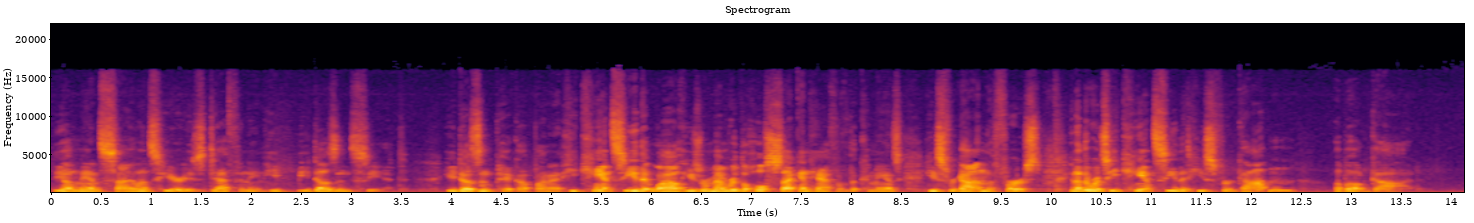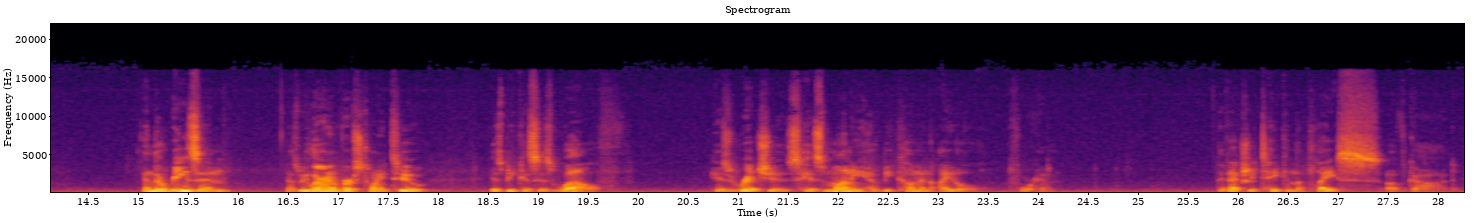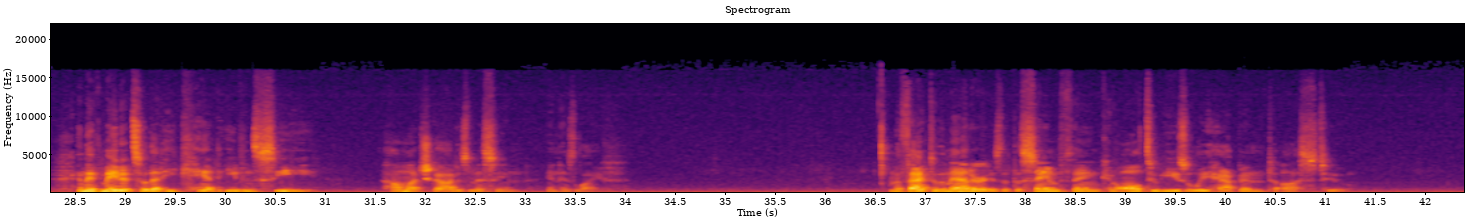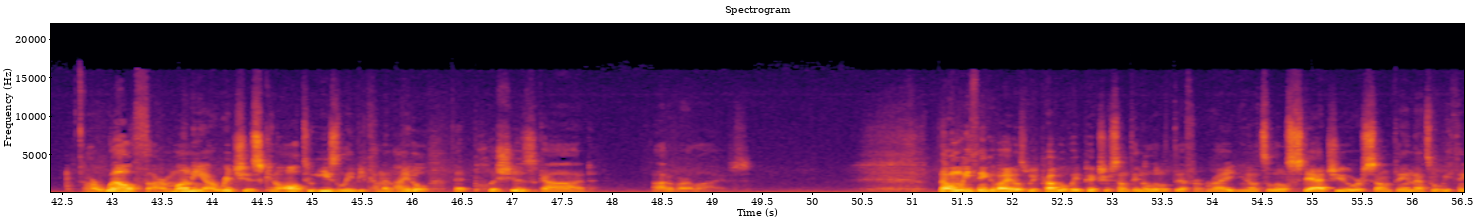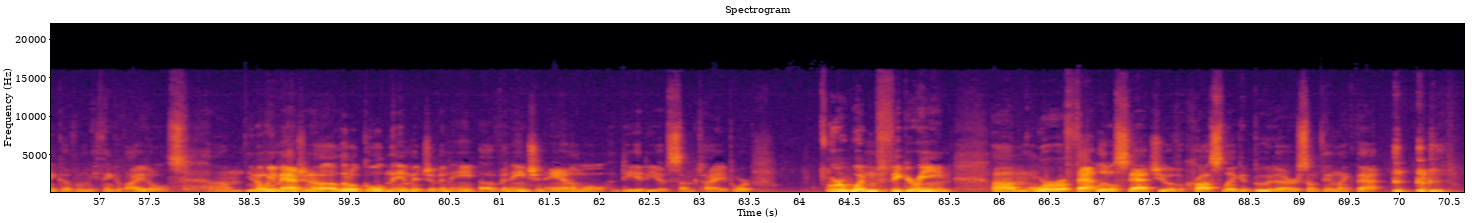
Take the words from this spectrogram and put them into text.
The young man's silence here is deafening. He, he doesn't see it. He doesn't pick up on it. He can't see that while he's remembered the whole second half of the commands, he's forgotten the first. In other words, he can't see that he's forgotten about God. And the reason, as we learn in verse 22, is because his wealth, his riches, his money have become an idol for him. They've actually taken the place of God. And they've made it so that he can't even see how much God is missing in his life. And the fact of the matter is that the same thing can all too easily happen to us too. Our wealth, our money, our riches can all too easily become an idol that pushes God out of our lives. Now, when we think of idols, we probably picture something a little different, right? You know, it's a little statue or something. That's what we think of when we think of idols. Um, you know, we imagine a, a, little golden image of an of an ancient animal deity of some type, or or a wooden figurine, um, or a fat little statue of a cross-legged Buddha, or something like that.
